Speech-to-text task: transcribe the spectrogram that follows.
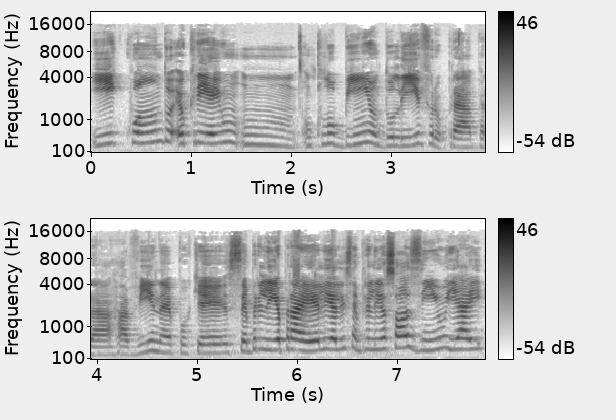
E quando eu criei um, um, um clubinho do livro para Ravi, né? Porque sempre lia para ele e ele sempre lia sozinho. E aí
